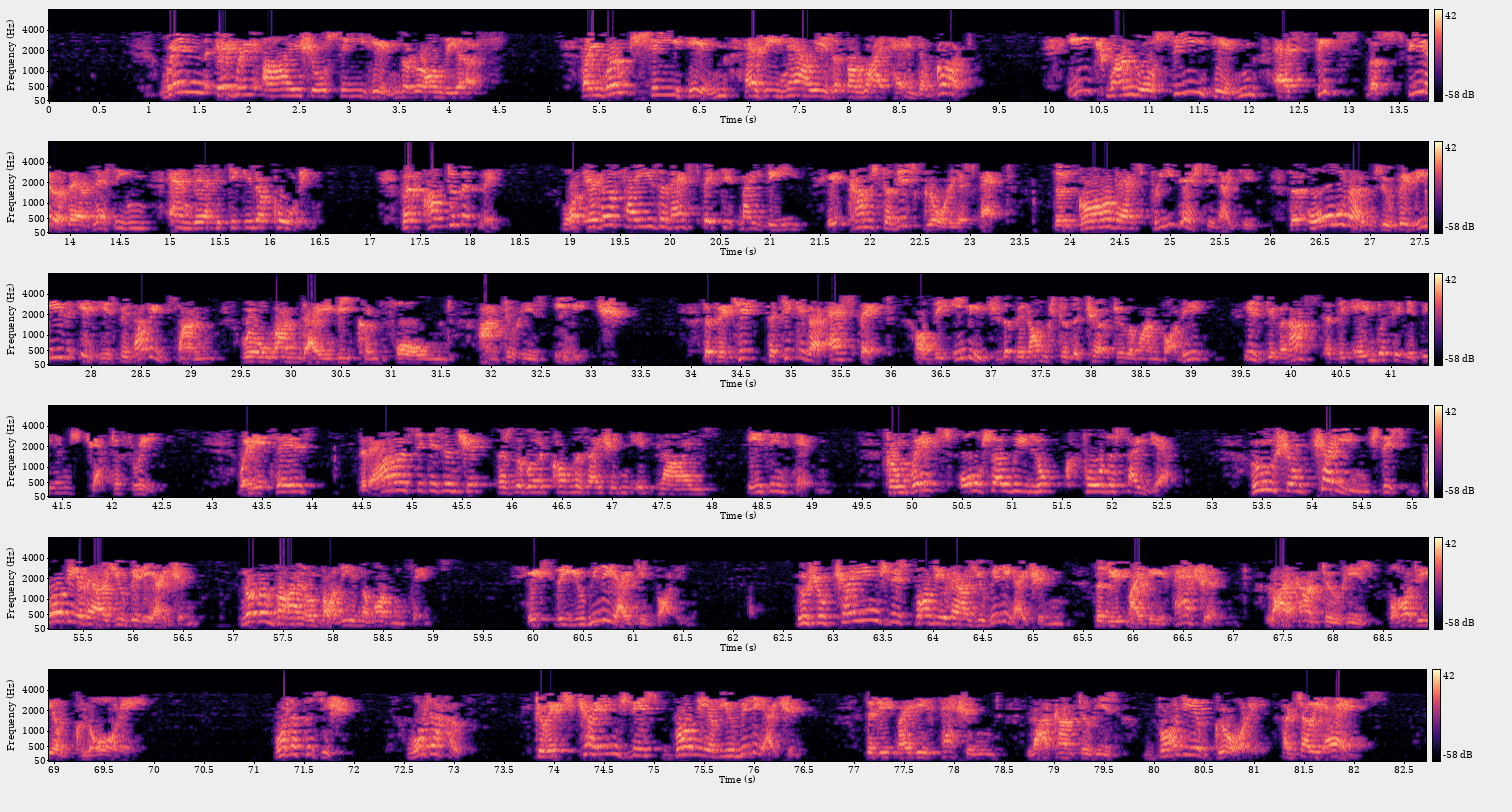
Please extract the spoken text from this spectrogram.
When every eye shall see him that are on the earth, they won't see him as he now is at the right hand of God. Each one will see him as fits the sphere of their blessing and their particular calling. But ultimately, whatever phase and aspect it may be, it comes to this glorious fact that God has predestinated that all those who believe in His beloved Son will one day be conformed unto His image. The particular aspect of the image that belongs to the church of the one body is given us at the end of Philippians chapter 3, when it says that our citizenship, as the word conversation implies, is in heaven, from whence also we look for the Saviour, who shall change this body of our humiliation, not a vile body in the modern sense, it's the humiliated body, who shall change this body of our humiliation that it may be fashioned like unto his body of glory. What a position. What a hope. To exchange this body of humiliation that it may be fashioned like unto his body of glory. And so he adds,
